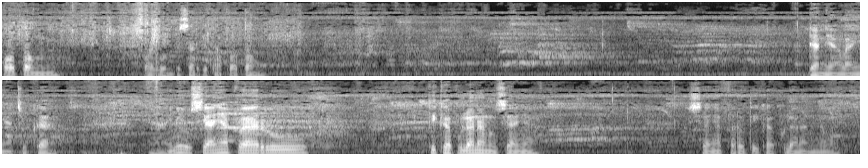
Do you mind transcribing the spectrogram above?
potong nih. Walaupun besar kita potong dan yang lainnya juga. Nah ini usianya baru tiga bulanan usianya. Usianya baru tiga bulanan kawan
